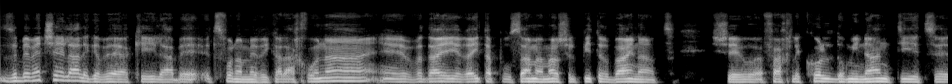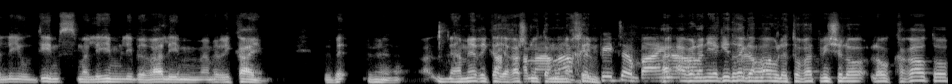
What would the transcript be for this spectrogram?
זה באמת שאלה לגבי הקהילה בצפון אמריקה. לאחרונה אה, ודאי ראית פורסם מאמר של פיטר ביינארט, שהוא הפך לקול דומיננטי אצל יהודים שמאליים ליברליים אמריקאים. באמריקה ירשנו את המונחים. המאמר של פיטר ביינארט... אבל אני אגיד רגע מהו לטובת מי שלא לא קרא אותו,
